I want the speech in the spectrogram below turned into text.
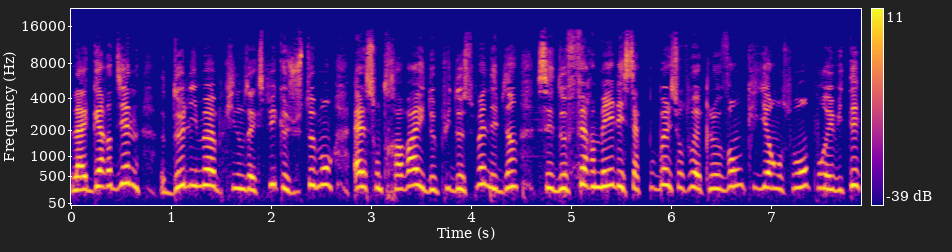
la gardienne de l'immeuble qui nous explique que justement, elle, son travail depuis deux semaines, eh bien, c'est de fermer les sacs poubelles, surtout avec le vent qu'il y a en ce moment, pour éviter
